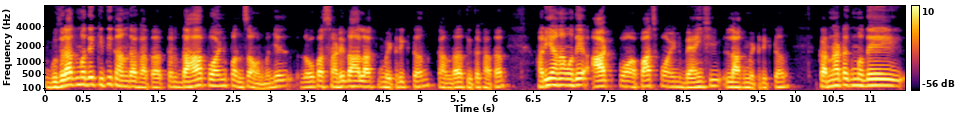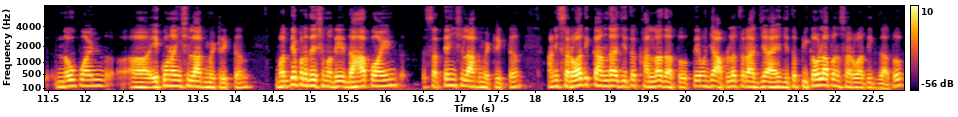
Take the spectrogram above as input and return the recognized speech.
गुजरातमध्ये किती कांदा खातात? तर दहा पॉईंट पंचावन्न म्हणजे जवळपास साडेदहा लाख मेट्रिक टन कांदा तिथं खातात. हरियाणामध्ये आठ पॉ पाच पॉईंट ब्याऐंशी लाख मेट्रिक टन. कर्नाटकमध्ये नऊ पॉईंट एकोणऐंशी लाख मेट्रिक टन. मध्य प्रदेशमध्ये दहा पॉईंट सत्याऐंशी लाख मेट्रिक टन. आणि सर्वाधिक कांदा जिथं खाल्ला जातो ते म्हणजे आपलंच राज्य आहे जिथं पिकवला पण सर्वाधिक जातो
